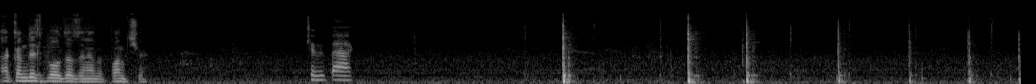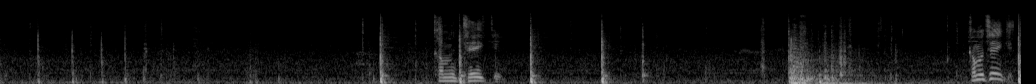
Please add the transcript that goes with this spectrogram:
How come this bull doesn't have a puncture? Give it back. Come and take it. Come and take it.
